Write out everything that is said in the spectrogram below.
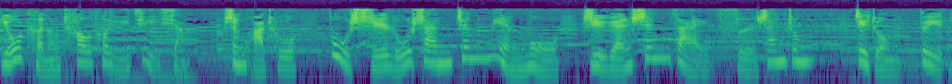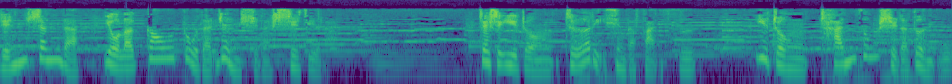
有可能超脱于具象，升华出“不识庐山真面目，只缘身在此山中”这种对人生的有了高度的认识的诗句来。这是一种哲理性的反思，一种禅宗式的顿悟，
